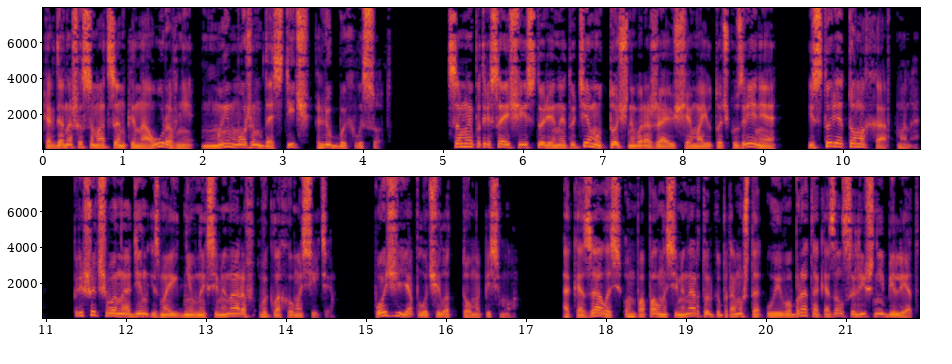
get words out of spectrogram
когда наша самооценка на уровне, мы можем достичь любых высот. Самая потрясающая история на эту тему, точно выражающая мою точку зрения, история Тома Хартмана, пришедшего на один из моих дневных семинаров в Оклахома-Сити. Позже я получил от Тома письмо. Оказалось, он попал на семинар только потому, что у его брата оказался лишний билет,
